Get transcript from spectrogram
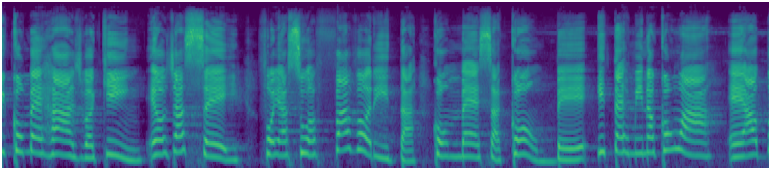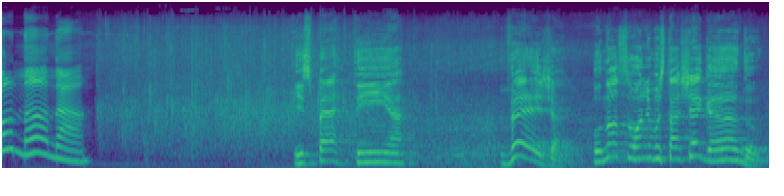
Tem como errar, Joaquim. Eu já sei. Foi a sua favorita. Começa com B e termina com A. É a banana. Espertinha. Veja, o nosso ônibus está chegando.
